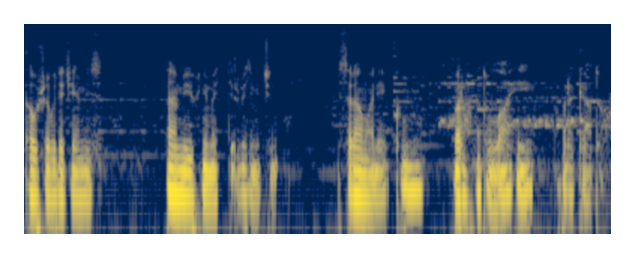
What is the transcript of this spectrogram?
kavuşabileceğimiz en büyük nimettir bizim için. Selamun Aleyküm ve Rahmetullahi ve Berekatuhu.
